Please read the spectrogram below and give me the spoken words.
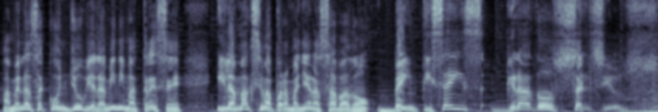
Amenaza con lluvia, la mínima 13 y la máxima para mañana sábado 26 grados Celsius.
